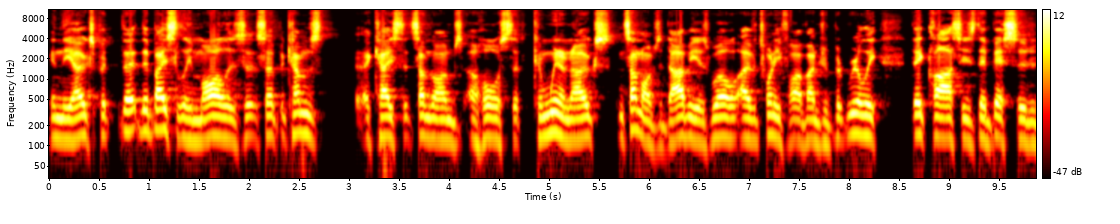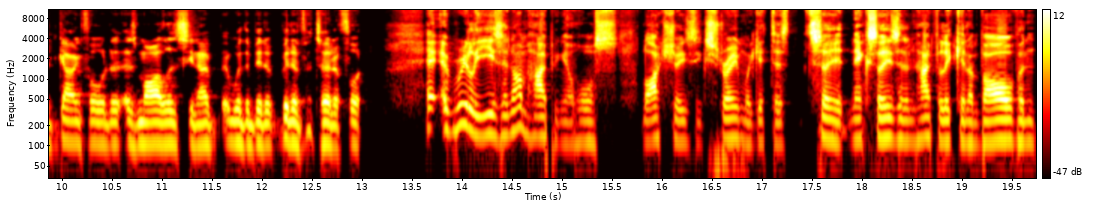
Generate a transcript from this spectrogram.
in the Oaks, but they're, they're basically milers, so it becomes a case that sometimes a horse that can win an Oaks and sometimes a Derby as well over twenty five hundred, but really their class is they're best suited going forward as milers, you know, with a bit of bit of a turn of foot. It really is, and I'm hoping a horse like She's Extreme we get to see it next season, and hopefully can evolve and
